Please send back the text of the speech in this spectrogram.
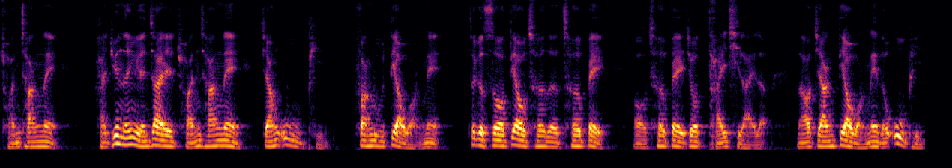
船舱内。海军人员在船舱内将物品放入吊网内，这个时候吊车的车背哦车背就抬起来了。然后将吊网内的物品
